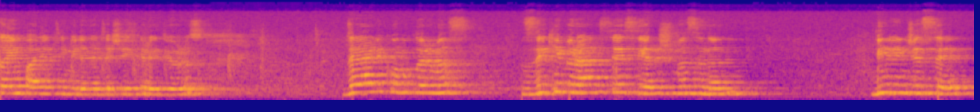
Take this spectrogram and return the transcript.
Sayın Fahrettin Gülen'e teşekkür ediyoruz. Değerli konuklarımız, Zeki Müren Ses Yarışması'nın birincisi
